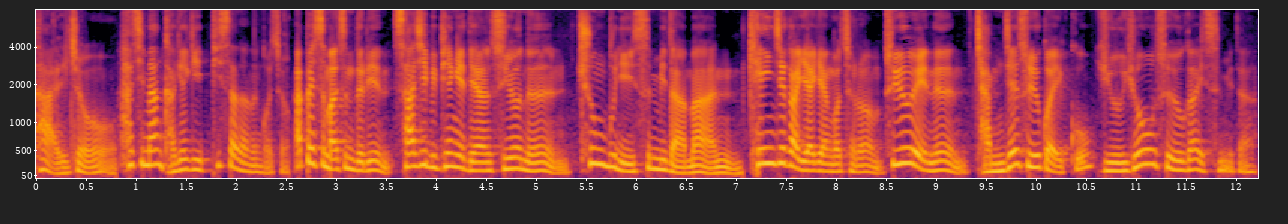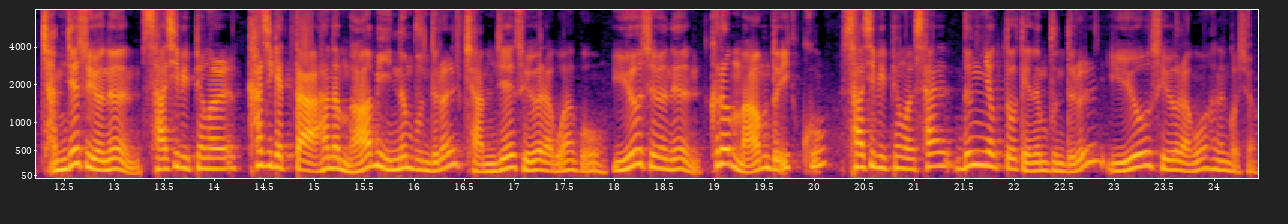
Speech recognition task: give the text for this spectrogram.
다 알죠. 하지만 가격이 비싸다는 거죠. 앞에서 말씀드린 42평에 대한 수요는 충분히 있습니다만 케인즈가 이야기한 것처럼 수요에는 잠재 수요가 있고 유효 수요가 있습니다. 잠재 수요는 42평을 가지겠다 하는 마음이 있는 분들을 잠재 수요라고 하고 유효 수요는 그런 마음도 있고 42평을 살 능력도 되는 분들을 유효 수요라고 하는 거죠.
